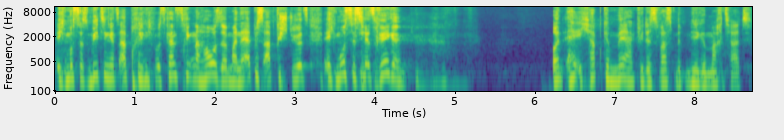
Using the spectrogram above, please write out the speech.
ich muss das Meeting jetzt abbrechen. Ich muss ganz dringend nach Hause. Meine App ist abgestürzt. Ich muss das jetzt regeln. Und hey, ich habe gemerkt, wie das was mit mir gemacht hat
